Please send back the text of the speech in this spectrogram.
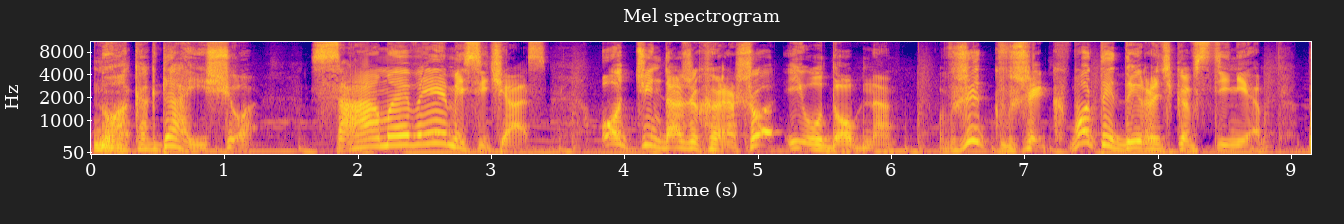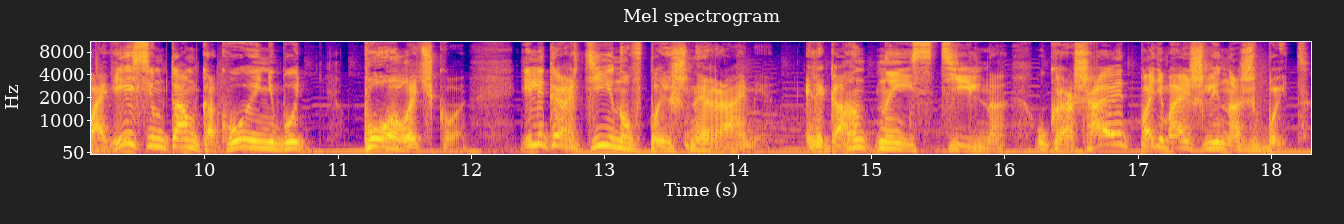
Ну а когда еще? Самое время сейчас. Очень даже хорошо и удобно. Вжик-вжик, вот и дырочка в стене. Повесим там какую-нибудь полочку или картину в пышной раме. Элегантно и стильно. Украшает, понимаешь ли, наш быт.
